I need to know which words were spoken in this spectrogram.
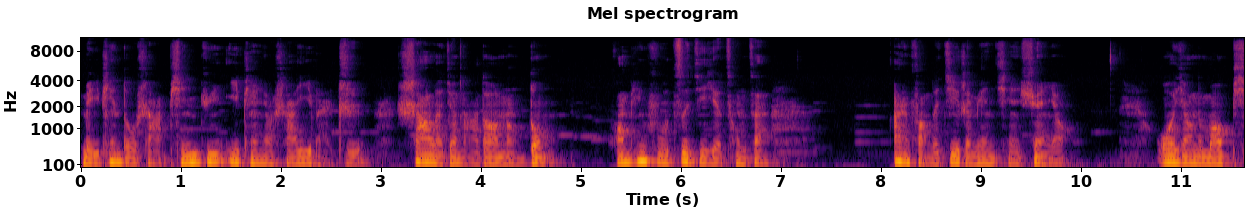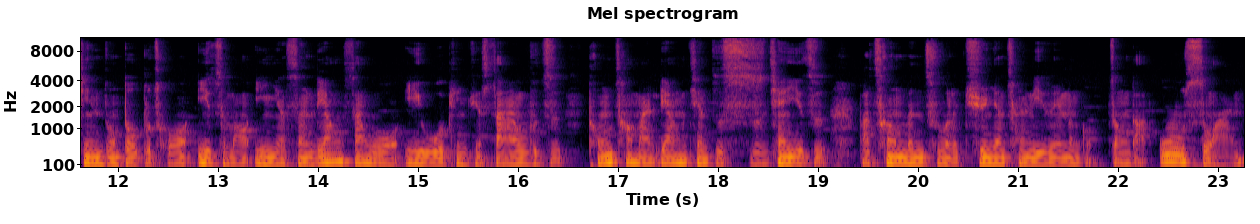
每天都杀，平均一天要杀一百只，杀了就拿到冷冻。黄平富自己也曾在暗访的记者面前炫耀：“我养的猫品种都不错，一只猫一年生两三窝，一窝平均三五只，通常卖两千至四千一只，把成本除了，去年纯利润能够挣到五十万。”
